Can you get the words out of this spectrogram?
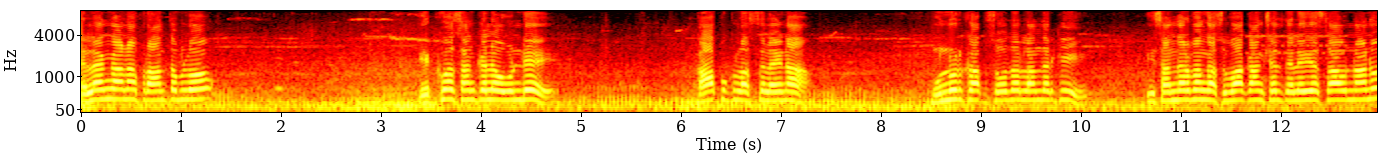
తెలంగాణ ప్రాంతంలో ఎక్కువ సంఖ్యలో ఉండే కాపు కులస్తులైన మున్నూరు కాపు సోదరులందరికీ ఈ సందర్భంగా శుభాకాంక్షలు తెలియజేస్తూ ఉన్నాను.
